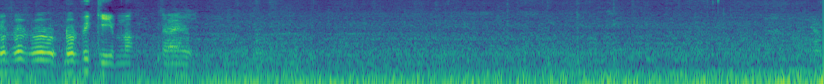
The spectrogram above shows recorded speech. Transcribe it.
รถรถรถรถพี่เกมเนาะใช่ไหมพี่ครับ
